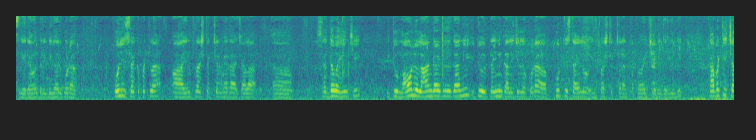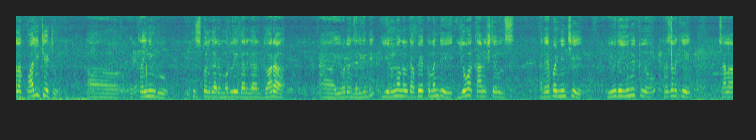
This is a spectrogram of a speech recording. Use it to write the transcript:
శ్రీ రేవంత్ రెడ్డి గారు కూడా పోలీస్ శాఖ పట్ల ఆ ఇన్ఫ్రాస్ట్రక్చర్ మీద చాలా శ్రద్ధ వహించి ఇటు మామూలు లా ఆర్డర్ కానీ ఇటు ట్రైనింగ్ కాలేజీల్లో కూడా పూర్తి స్థాయిలో ఇన్ఫ్రాస్ట్రక్చర్ అంతా ప్రొవైడ్ చేయడం జరిగింది. కాబట్టి చాలా క్వాలిటేటివ్ ట్రైనింగ్ ప్రిన్సిపల్ గారు మురళీధర్ గారి ద్వారా ఇవ్వడం జరిగింది. ఈ రెండు వందల డెబ్బై ఒక్క మంది యువ కానిస్టేబుల్స్ రేపటి నుంచి వివిధ యూనిట్లు ప్రజలకి చాలా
